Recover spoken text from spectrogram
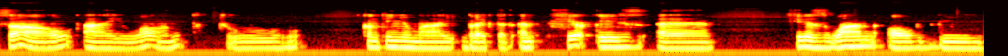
so I want to continue my breakdown, and here is uh, here is one of the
